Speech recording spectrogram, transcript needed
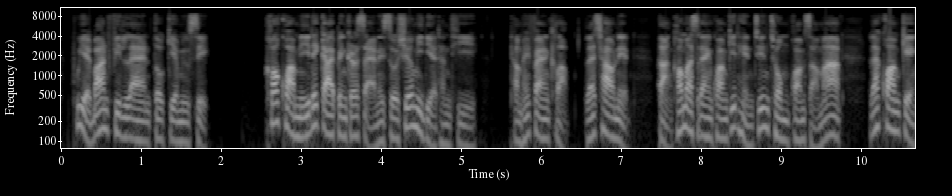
ๆ ผู้ใหญ่บ้านฟินแลนด์โตเกียวมิวสิกข้อความนี้ได้กลายเป็นกระแสในโซเชียลมีเดียทันที ทำให้แฟนคลับ และชาวเน็ต ต่างเข้ามาแสดงความคิดเห็นชื่นชมความสามารถ และความเก่ง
